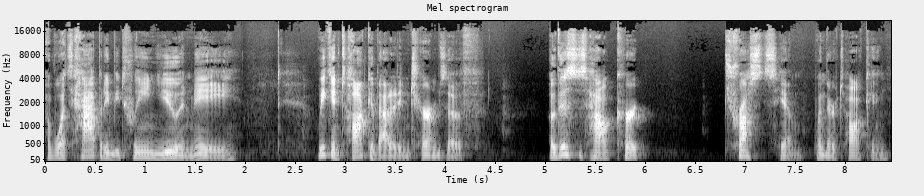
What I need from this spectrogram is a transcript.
of what's happening between you and me, we can talk about it in terms of, oh, this is how Curt trusts him when they're talking.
